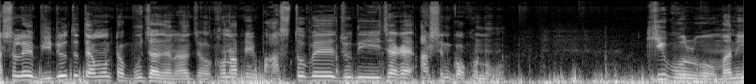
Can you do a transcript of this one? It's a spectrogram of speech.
আসলে ভিডিওতে তেমনটা বোঝা যায় না, যখন আপনি বাস্তবে যদি এই জায়গায় আসেন কখনো, কি বলব? মানে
